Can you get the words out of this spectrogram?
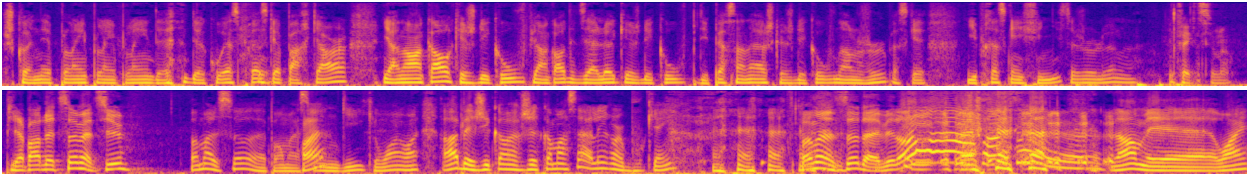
je connais plein plein plein de, de quests presque par cœur. Il y en a encore que je découvre puis encore des dialogues que je découvre puis des personnages que je découvre dans le jeu parce que il est presque infini ce jeu-là. là. Effectivement. Puis à part de ça, Mathieu, Pas mal ça euh, pour ma semaine geek. Ouais ouais. Ah ben j'ai com- j'ai commencé à lire un bouquin. c'est pas mal ça David. Ah! non, mais euh, ouais,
